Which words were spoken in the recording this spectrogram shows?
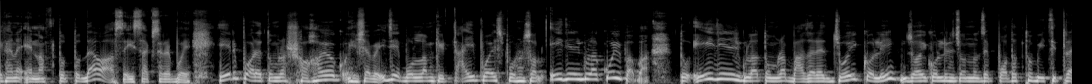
এখানে এনাফ তথ্য দেওয়া আছে ইসাক স্যারের বই এরপরে তোমরা সহায়ক হিসাবে, এই যে বললাম কি টাইপ ওয়াইজ প্রশ্ন সলভ এই জিনিসগুলো কই পাবা? তো এই জিনিসগুলো তোমরা বাজারে জয়কলি, জয়কলির জন্য যে পদার্থ বিচিত্রা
